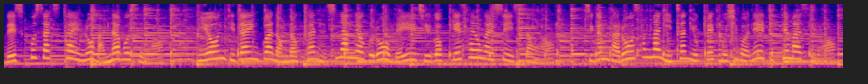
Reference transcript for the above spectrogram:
레스포삭 스타일로 만나보세요. 귀여운 디자인과 넉넉한 수납력으로 매일 즐겁게 사용할 수 있어요. 지금 바로 32,690원에 득템하세요.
